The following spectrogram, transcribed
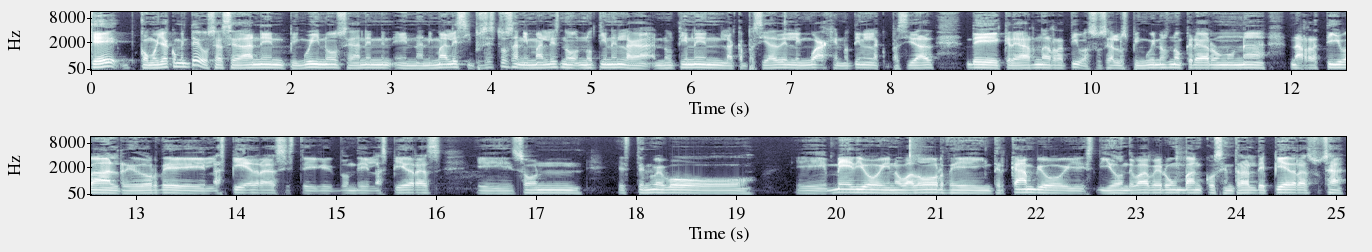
que, como ya comenté, o sea, se dan en pingüinos, se dan en, animales, y pues estos animales no, no, tienen la, no tienen la capacidad del lenguaje, no tienen la capacidad de crear narrativas. O sea, los pingüinos no crearon una narrativa alrededor de las piedras, este, donde las piedras eh, son este nuevo eh, medio innovador de intercambio y, donde va a haber un banco central de piedras, o sea,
